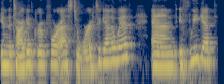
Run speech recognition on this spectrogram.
in the target group for us to work together with. And if we get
